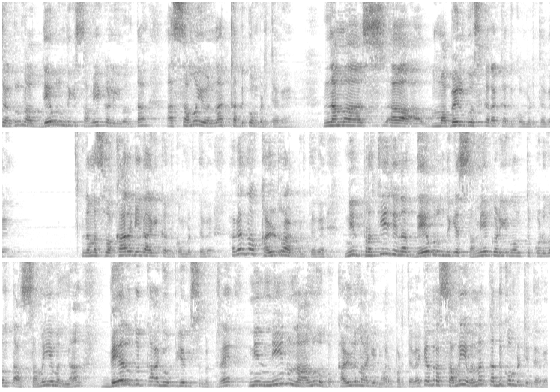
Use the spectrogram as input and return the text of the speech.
ಜನರು ನಾವು ದೇವರೊಂದಿಗೆ ಸಮಯ ಕಳೆಯುವಂತ ಆ ಸಮಯವನ್ನ ಕದ್ಕೊಂಡ್ಬಿಡ್ತೇವೆ ನಮ್ಮ ಮೊಬೈಲ್ಗೋಸ್ಕರ ಕದ್ಕೊಂಡ್ಬಿಡ್ತೇವೆ ನಮ್ಮ ಸ್ವಕಾರಗಳಿಗಾಗಿ ಕದ್ಕೊಂಡ್ಬಿಡ್ತೇವೆ ಹಾಗಾದ್ರೆ ನಾವು ಕಳ್ಳರಾಗ್ಬಿಡ್ತೇವೆ. ನೀನು ಪ್ರತಿದಿನ ದೇವರೊಂದಿಗೆ ಸಮಯ ಕಳೆಯುವಂತ, ಕೊಡುವಂತ ಸಮಯವನ್ನು ಬೇರೆದಕ್ಕಾಗಿ ಉಪಯೋಗಿಸಿಬಿಟ್ರೆ ನೀನು, ನಾನು ಒಬ್ಬ ಕಳ್ಳನಾಗಿ ಮಾರ್ಪಡ್ತೇವೆ. ಯಾಕಂದ್ರೆ ಸಮಯವನ್ನ ಕದ್ಕೊಂಡ್ಬಿಟ್ಟಿದ್ದೇವೆ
